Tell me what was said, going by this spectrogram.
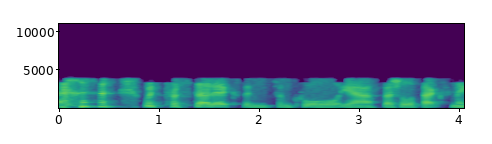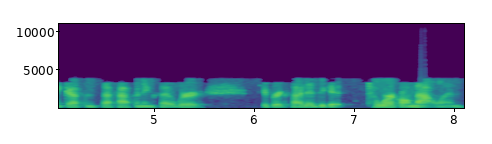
with prosthetics and some cool, yeah, special effects, makeup and stuff happening. So we're super excited to get to work on that one.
